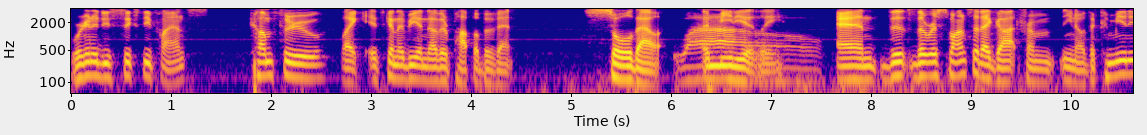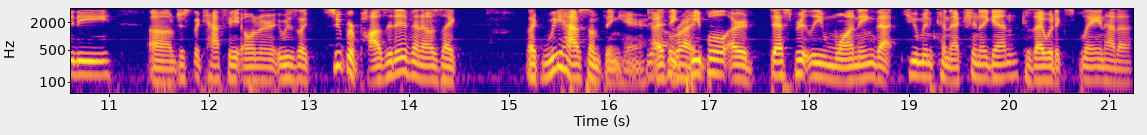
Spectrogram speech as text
We're gonna do sixty plants. Come through, like it's gonna be another pop up event. Sold out Wow. immediately. and the the response that I got from you know the community, um, just the cafe owner, it was like super positive, and I was like, like we have something here. I think Right. people are desperately wanting that human connection again because I would explain how to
